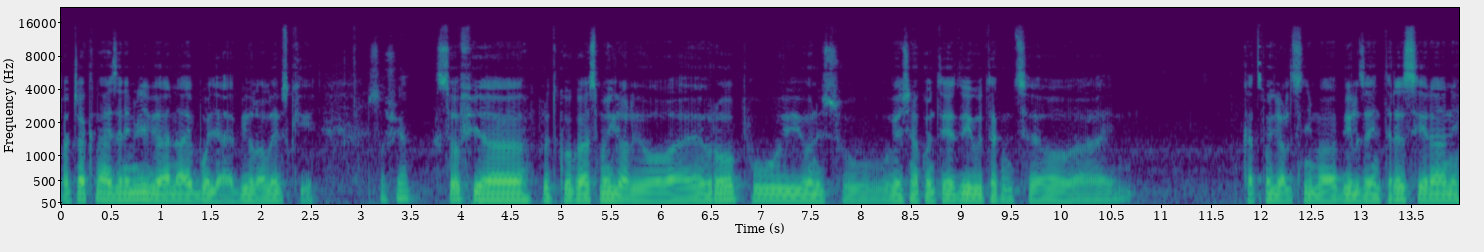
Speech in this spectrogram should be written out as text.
pa čak najzanimljivija, najbolja je bila Levski. Sofija? Sofija, pred koga smo igrali ovaj, Europu i oni su već nakon te dvije utakmice ovaj, kad smo igrali s njima bili zainteresirani.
